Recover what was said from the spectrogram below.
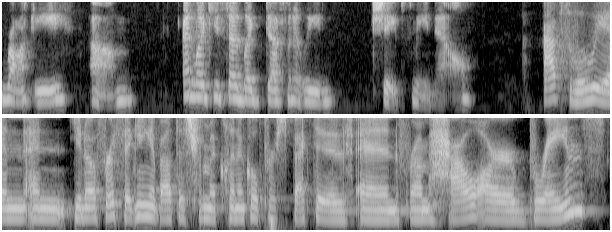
rocky. Um, and like you said, like definitely shapes me now. Absolutely. And and you know, if we're thinking about this from a clinical perspective and from how our brains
